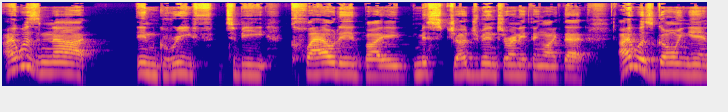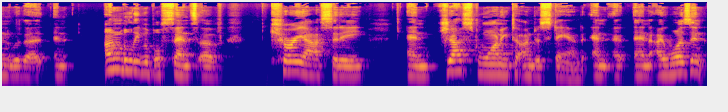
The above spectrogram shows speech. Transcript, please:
i was not in grief to be clouded by misjudgment or anything like that. I was going in with a, an unbelievable sense of curiosity and just wanting to understand. And and i wasn't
